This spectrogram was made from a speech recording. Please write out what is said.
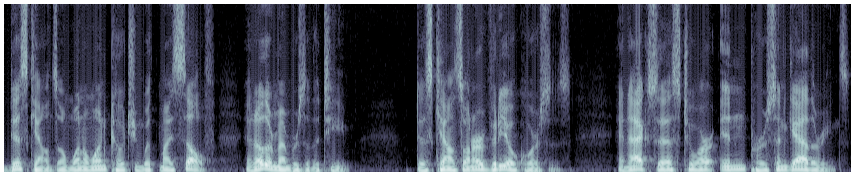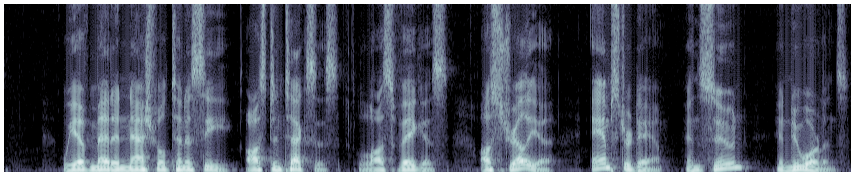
discounts on one on one coaching with myself and other members of the team, discounts on our video courses, and access to our in person gatherings. We have met in Nashville, Tennessee, Austin, Texas, Las Vegas, Australia, Amsterdam, and soon in New Orleans.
